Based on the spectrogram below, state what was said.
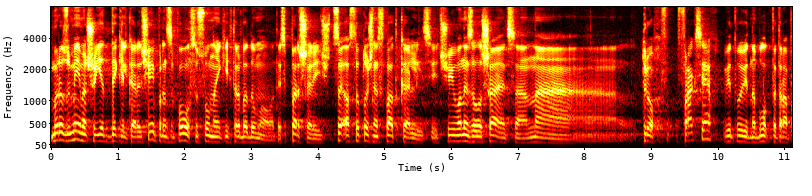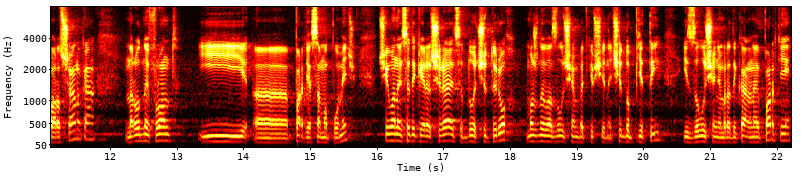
ми розуміємо, що є декілька речей принципових, стосовно яких треба домовитись. Перша річ це остаточний склад коаліції. Чи вони залишаються на трьох фракціях? Відповідно, блок Петра Порошенка, Народний фронт і е, партія самопоміч, чи вони все-таки розширяються до чотирьох, можливо, з залученням батьківщини, чи до п'яти із залученням радикальної партії.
